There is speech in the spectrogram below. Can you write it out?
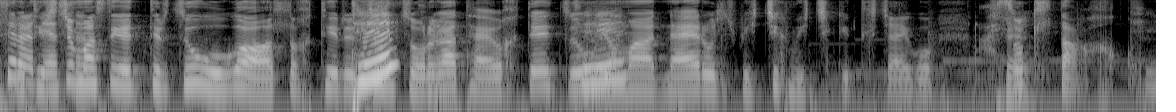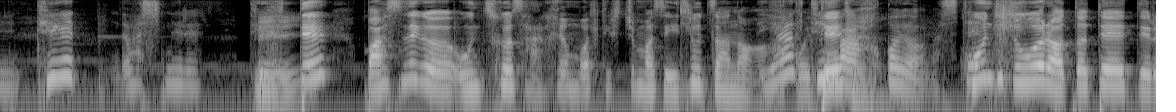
Тэгсэр яасан. Тэр бас тэгээд тэр зөв өгөө олох тэр зөв зураг тавих те зөв юмаа найруулж бичих мичих гэдэг чинь айгүй асуудалтай байгаа байхгүй. Тэгээд бас нэрээ Тэгтээ бас нэг өнцгөөс харах юм бол тэр чинь бас илүү зан байгаа байхгүй тийм байхгүй юу? Бас тийм хүнд зүгээр одоо те тэр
